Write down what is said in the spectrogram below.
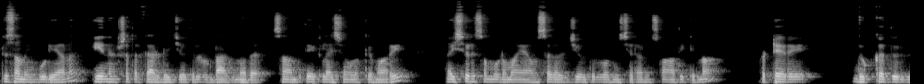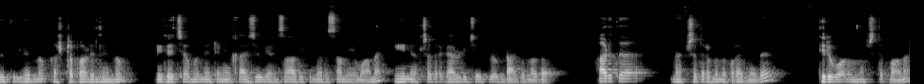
ഒരു സമയം കൂടിയാണ് ഈ നക്ഷത്രക്കാരുടെ ജീവിതത്തിൽ ഉണ്ടാകുന്നത്. സാമ്പത്തിക ക്ലേശങ്ങളൊക്കെ മാറി ഐശ്വര്യസമ്പൂർണമായ അവസ്ഥകൾ ജീവിതത്തിൽ വന്നു സാധിക്കുന്ന ഒട്ടേറെ ദുഃഖ ദുരിതത്തിൽ നിന്നും കഷ്ടപ്പാടിൽ നിന്നും മികച്ച മുന്നേറ്റങ്ങൾ കാഴ്ചവെക്കാൻ സാധിക്കുന്ന ഒരു സമയമാണ് ഈ നക്ഷത്രക്കാരുടെ ജീവിതത്തിൽ ഉണ്ടാകുന്നത്. അടുത്ത നക്ഷത്രം എന്ന് പറയുന്നത് തിരുവോണം നക്ഷത്രമാണ്.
